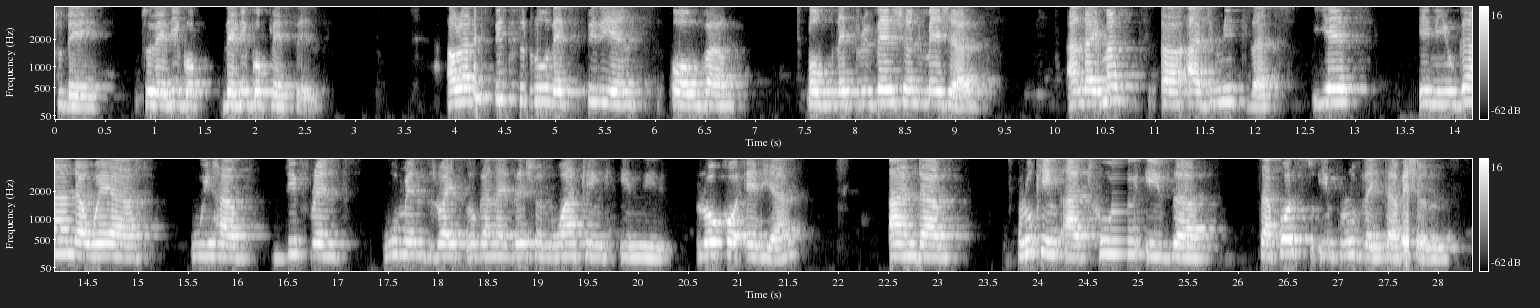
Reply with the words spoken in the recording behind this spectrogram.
to the to the legal the legal places. I will like speak through the experience of um, of the prevention measures, and I must uh, admit that yes, in Uganda where we have different women's rights organizations working in local areas, and um, looking at who is uh, supposed to improve the interventions.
